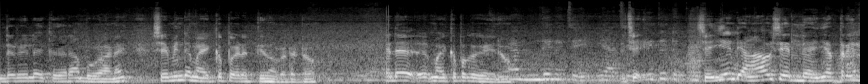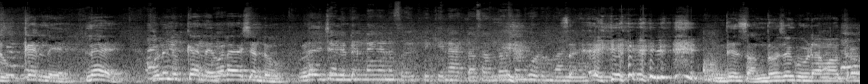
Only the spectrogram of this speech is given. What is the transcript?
ഇന്റർവ്യൂവിലേക്ക് കയറാൻ പോവുകയാണ് ഷെമിന്റെ മയക്കപ്പ് എടുത്തി നോക്കട്ടെ കേട്ടോ എന്റെ മേക്കപ്പ് ഒക്കെ കഴിഞ്ഞോ? ചെയ്യേണ്ട ആവശ്യമില്ല. ഇനി അത്രയും ലുക്കല്ലേ അല്ലേ? ഇവിടെ ലുക്കല്ലേ ഇവിടെ ആവശ്യമുണ്ടോ? ഇവിടെ സന്തോഷം എന്റെ കൂടാൻ മാത്രം?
